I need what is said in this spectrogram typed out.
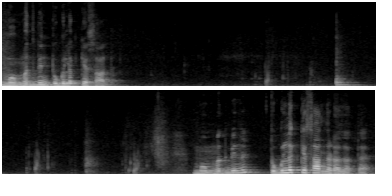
मोहम्मद बिन तुगलक के साथ। मोहम्मद बिन तुगलक के साथ लड़ा जाता है।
